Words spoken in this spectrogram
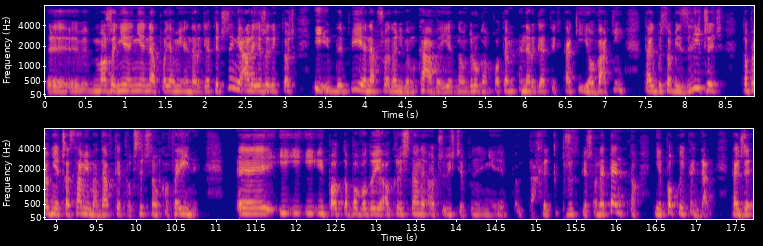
yy, może nie, nie napojami energetycznymi, ale jeżeli ktoś i pije na przykład, no nie wiem, kawę, jedną, drugą, potem energetyk taki i owaki, tak by sobie zliczyć, to pewnie czasami ma dawkę toksyczną kofeiny. Yy, I, i, i to powoduje określone oczywiście nie, tachyk, przyspieszone tętno, niepokój i tak dalej. Także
